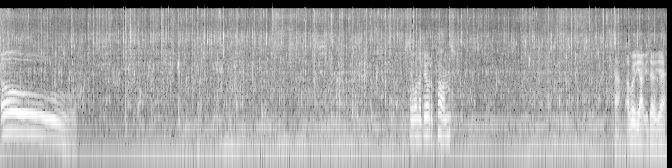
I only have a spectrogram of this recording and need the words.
Oh! Still want to build a pond? Ah, I really hope you do, yeah.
